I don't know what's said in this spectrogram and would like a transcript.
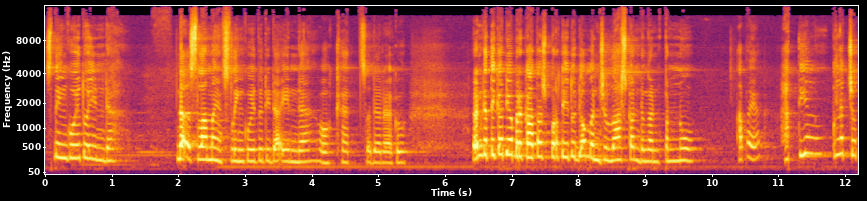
Selingkuh itu indah. Tidak selamanya selingkuh itu tidak indah. Oh God, saudaraku. Dan ketika dia berkata seperti itu, dia menjelaskan dengan penuh apa ya? Hati yang pengecut.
